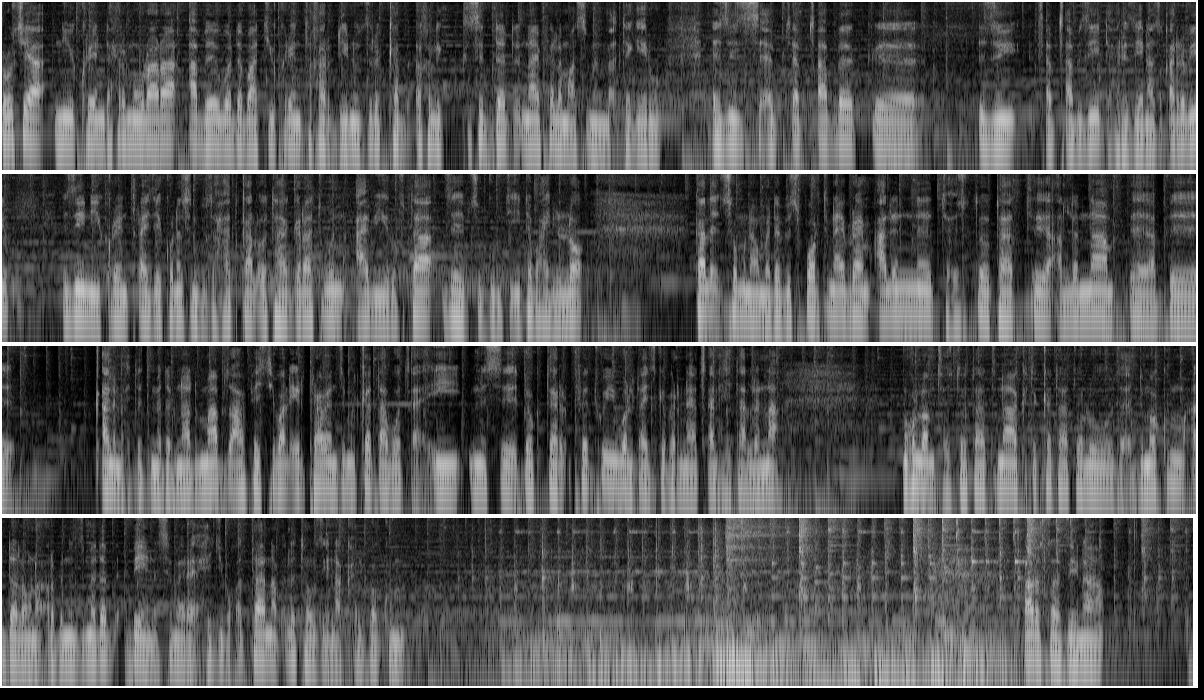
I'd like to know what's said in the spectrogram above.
ሩስያ ንዩክሬን ድሕሪ ምውራራ ኣብ ወደባት ዩክሬን ተኸርዲኑ ዝርከብ እኽሊ ክስደድ ናይ ፈለማ ስምምዕ ተገይሩ እዚ ዝስዕብ ፀብፃብ እዚ ፀብፃብ እዚ ድሕሪ ዜና ዝቐርብ እዩ እዚ ንዩክሬን ጥራይ ዘይኮነስ ንብዙሓት ካልኦት ሃገራት እውን ዓብዪ ሩፍታ ዝህብ ስጉምቲ እዩ ተባሂሉ ኣሎ ካልእ ሰሙናዊ መደብ ስፖርት ናይ እብራሂም ዓልን ትሕዝቶታት ኣለና ኣብ ቃል ምሕትት መደብና ድማ ብዛዕባ ፌስቲቫል ኤርትራውያን ዝምልከት ኣብ ወፃኢ ምስ ዶክተር ፍትዊ ወልዳይ ዝገበርናዮ ፀንሒት ኣለና ንኩሎም ትሕዝቶታትና ክትከታተሉ ዝዕድመኩም ኣዳላውን ኣቅርብን እዚ መደብ ቤን ሰመረ ሕጂ ብቐጥታ ናብ ዕለታዊ ዜና ክሕልፈኩም ኣረስታት ዜና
